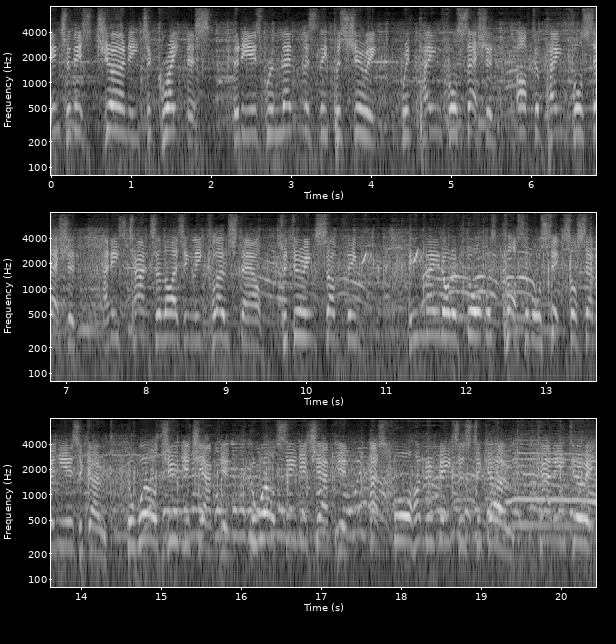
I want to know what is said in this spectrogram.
into this journey to greatness that he is relentlessly pursuing with painful session after painful session. And he's tantalizingly close now to doing something he may not have thought was possible six or seven years ago. The world junior champion, the world senior champion has 400 metres to go. Can he do it?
